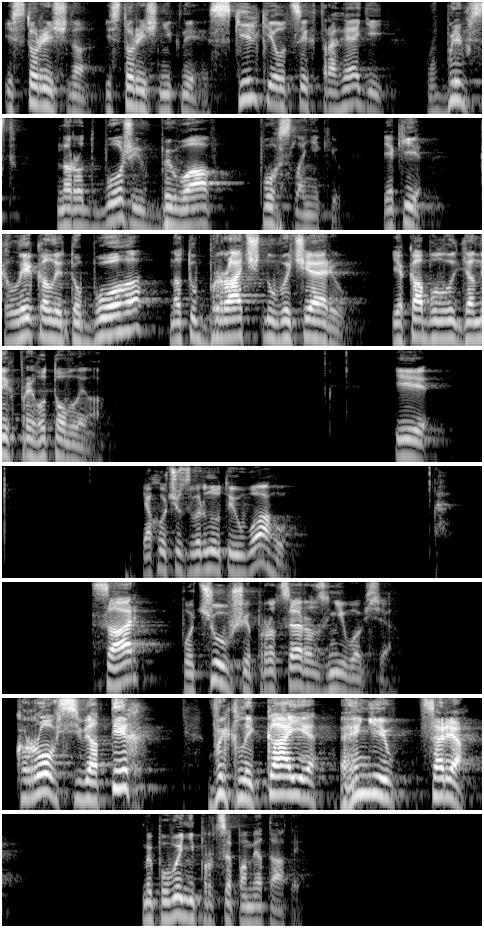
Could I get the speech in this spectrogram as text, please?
історично, історичні книги. Скільки оцих трагедій, вбивств народ Божий вбивав посланників, які кликали до Бога на ту брачну вечерю, яка була для них приготовлена. І я хочу звернути увагу. Цар, почувши про це, розгнівався. Кров святих викликає гнів царя. Ми повинні про це пам'ятати.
